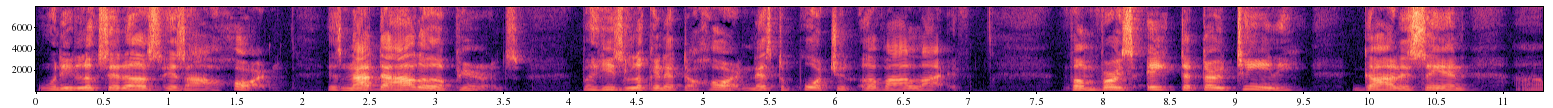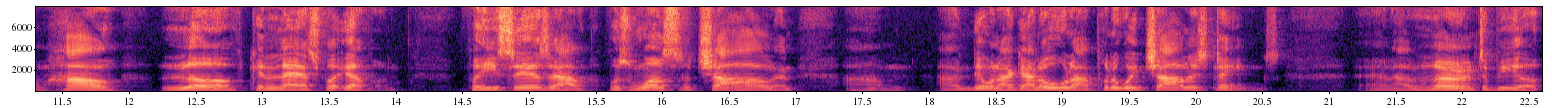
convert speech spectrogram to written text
when He looks at us, is our heart. It's not the outer appearance, but He's looking at the heart, and that's the portrait of our life. From verse 8 to 13, God is saying um, how love can last forever. For He says, I was once a child, and, um, and then when I got older, I put away childish things, and I learned to be a,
